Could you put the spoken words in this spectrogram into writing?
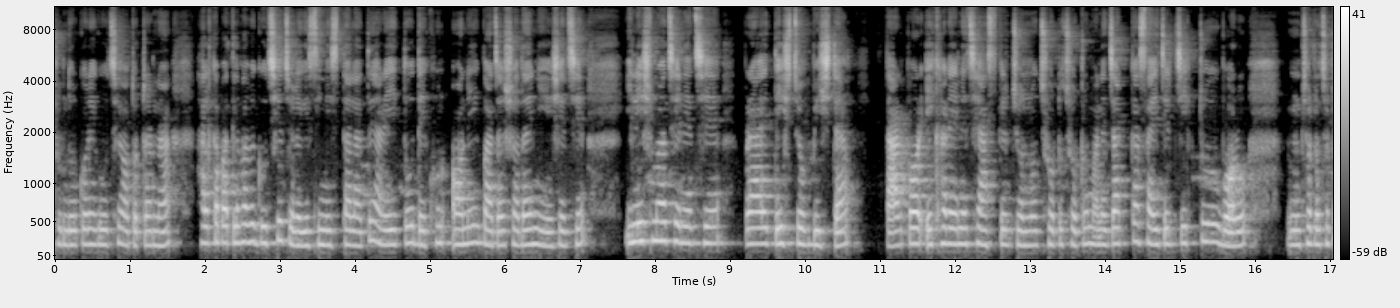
সুন্দর করে গুছে, অতটা না। হালকা পাতলাভাবে গুছিয়ে চলে গেছি নিস্তালাতে আর এই তো দেখুন, অনেক বাজার সদাই নিয়ে এসেছে। ইলিশ মাছ এনেছে প্রায় তেইশ চব্বিশটা তারপর এখানে এনেছে আজকের জন্য ছোট ছোট মানে জাটকা সাইজের যে একটু বড় ছোট ছোট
